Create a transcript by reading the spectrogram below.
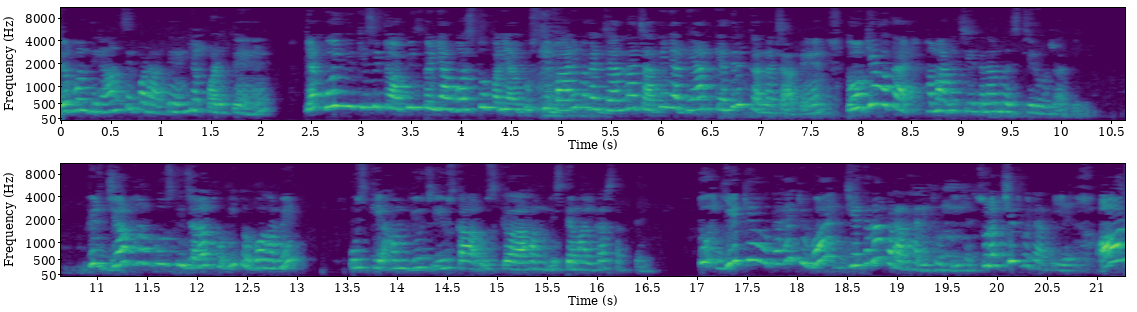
जब हम ध्यान से पढ़ाते हैं या पढ़ते हैं, या कोई भी किसी टॉपिक पर या वस्तु पर या उसके बारे में अगर जानना चाहते हैं या ध्यान केंद्रित करना चाहते हैं तो क्या होता है? हमारी चेतना में स्थिर हो जाती है। फिर जब हमको उसकी ज़रूरत होगी तो वह हमें उसकी, हम यूज़ उसका उसका हम इस्तेमाल कर सकते हैं। तो ये क्या होता है कि वह चेतना पर आधारित होती है सुरक्षित हो जाती है। और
